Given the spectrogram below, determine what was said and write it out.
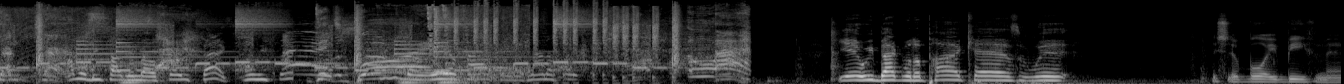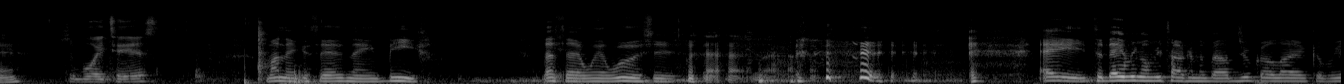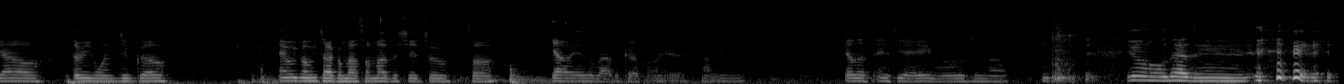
I'm gonna be talking about straight facts, only facts. This is a real podcast, not a fake. Yeah, we back with a podcast with It's your boy Beef, man. It's your boy Tez. my nigga said his name Beef. That's that Winwood shit. hey, today we're gonna be talking about JUCO life because we all three went JUCO, and we're gonna be talking about some other shit too. So y'all is allowed to cuss on here. I mean, unless NCAA rules, you know. you don't want that in.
